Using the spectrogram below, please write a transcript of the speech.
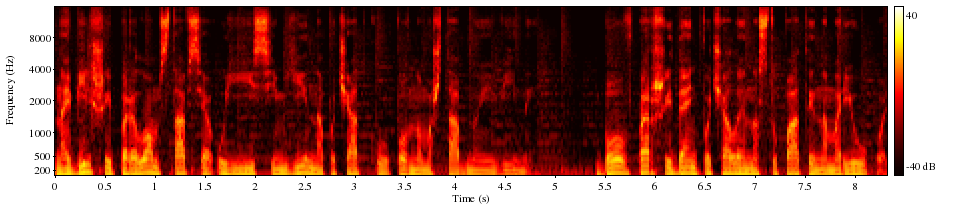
Найбільший перелом стався у її сім'ї на початку повномасштабної війни. Бо в перший день почали наступати на Маріуполь.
